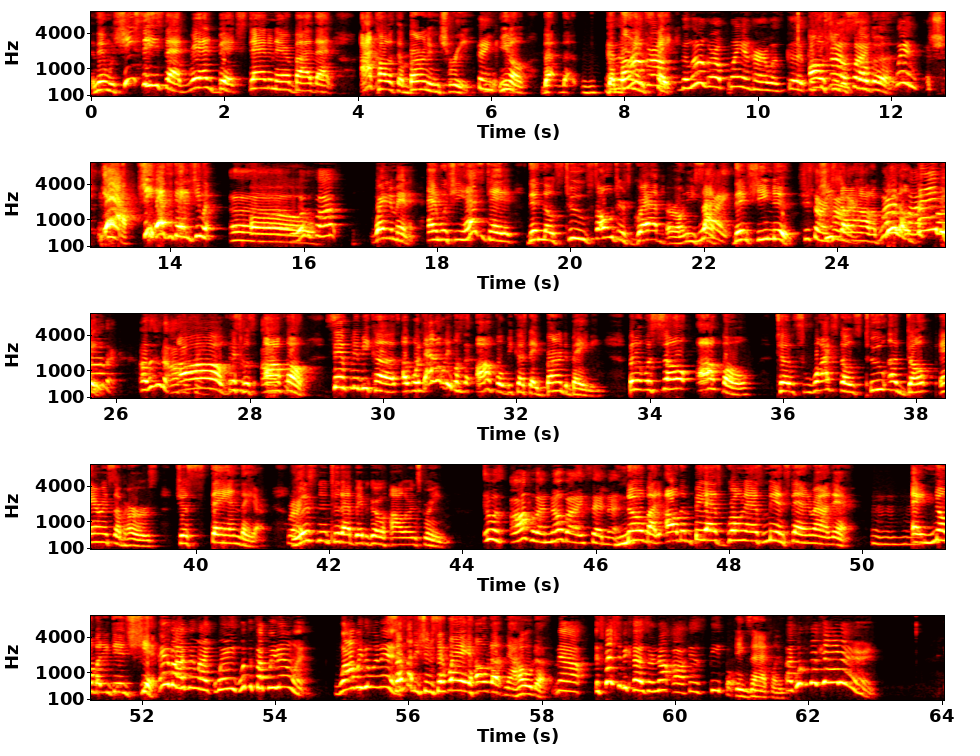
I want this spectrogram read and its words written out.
And then when she sees that red bitch standing there by that, I call it the burning tree. Thank you. You know, the the, the the burning girl, stake. the little girl playing her was good. Oh, she kinda was so like, good. A Yeah, she hesitated. She went, uh, oh, what the fuck? Wait a minute. And when she hesitated, then those two soldiers grabbed her on each side. Then she knew. She started She hollering. started hollering, Where's "Little my baby." father? Oh, this was an awful Oh, scene. this was awful. Simply because, uh, well, not only was it awful because they burned the baby, but it was so awful to watch those two adult parents of hers just stand there, Right. listening to that baby girl holler and scream. It was awful that nobody said nothing. Nobody, all the big ass grown ass men standing around there. Mm-hmm. Ain't nobody did shit. Anybody been like, wait, what the fuck we doing? Why are we doing this? Somebody should have said, wait, hold up now, hold up. Now, especially because they're not all his people. Exactly. Like, what the fuck y'all doing?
